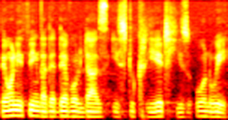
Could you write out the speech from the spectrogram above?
The only thing that the devil does is to create his own way.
